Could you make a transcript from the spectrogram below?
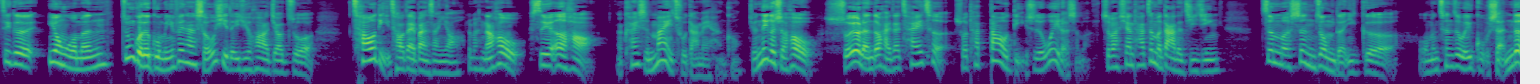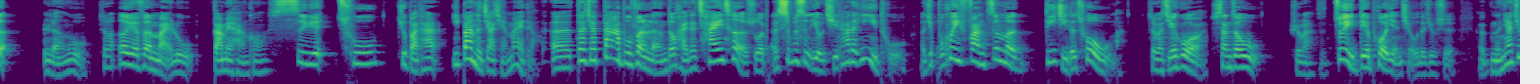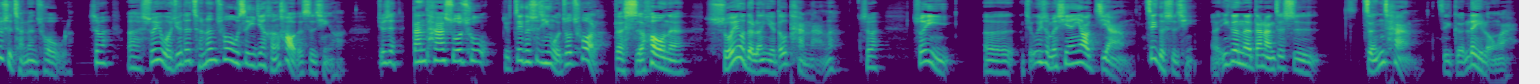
这个用我们中国的股民非常熟悉的一句话叫做。抄底抄在半山腰是吧？然后四月二号开始卖出达美航空，就那个时候所有人都还在猜测，说他到底是为了什么，是吧？像他这么大的基金，这么慎重的一个我们称之为股神的人物，是吧？二月份买入达美航空，四月初就把它一半的价钱卖掉。呃，大家大部分人都还在猜测说，呃，是不是有其他的意图啊？就不会犯这么低级的错误嘛，是吧？结果上周五是吧？最跌破眼球的就是，呃，人家就是承认错误了，是吧？呃，所以我觉得承认错误是一件很好的事情哈。就是当他说出就这个事情我做错了的时候呢，所有的人也都坦然了，是吧？所以，呃，就为什么先要讲这个事情？呃，一个呢，当然这是整场这个内容啊，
